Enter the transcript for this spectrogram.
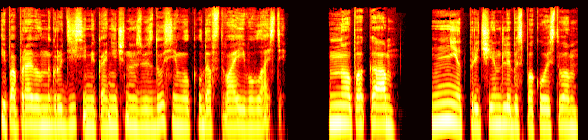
и поправил на груди семиконечную звезду, символ колдовства и его власти. Но пока нет причин для беспокойства.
